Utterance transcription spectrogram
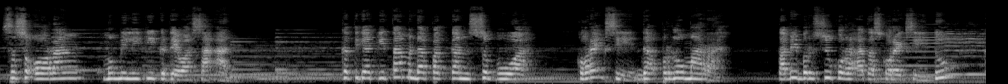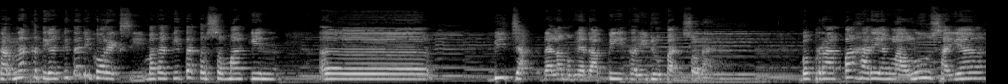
seseorang memiliki kedewasaan ketika kita mendapatkan sebuah koreksi, tidak perlu marah, tapi bersyukur atas koreksi itu, karena ketika kita dikoreksi, maka kita akan semakin uh, bijak dalam menghadapi kehidupan saudara. Beberapa hari yang lalu saya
